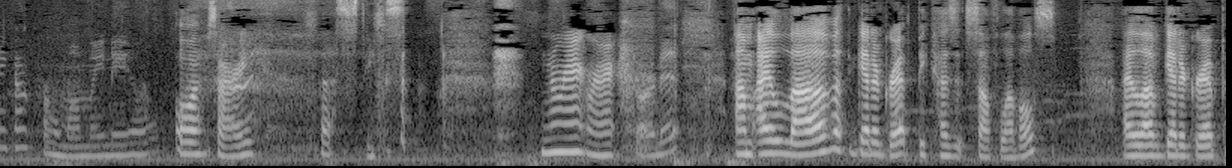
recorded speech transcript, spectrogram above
I got chrome on my nail. Oh, I'm sorry. That stinks. Right, right. Darn it. Um, I love Get a Grip because it self levels. I love Get a Grip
